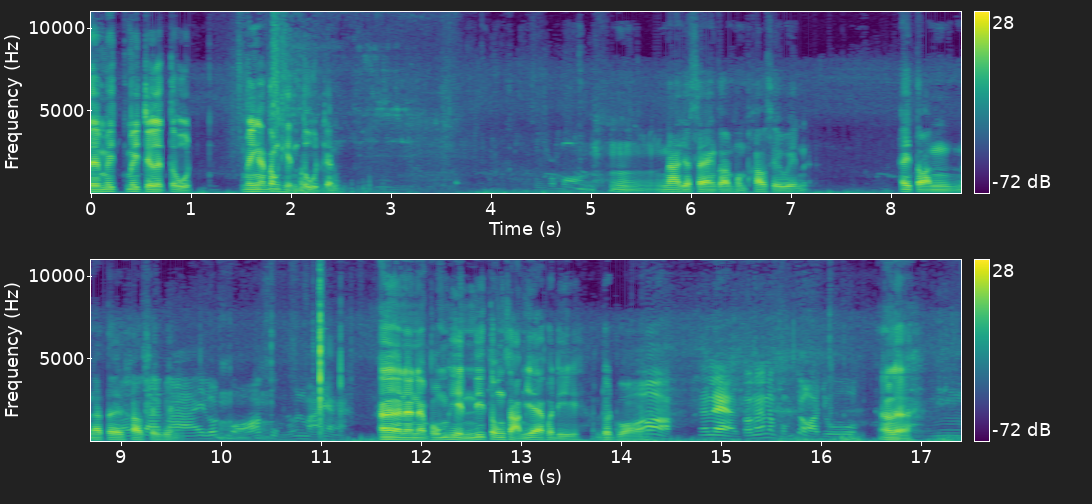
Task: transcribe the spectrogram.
เลยไม่ไม่เจอตูด ไม่งั้นต้องเห็นตูดกัน ผมก็มองอืม น่าจะแซงตอนผมเข้าเซเว่นอะไอตอนนาเตอร์เข้าเซเว่น แล้วจรย์มาไอ้รถหวอกลุ่มนั้นมันมาอย่างไงเออ นั่นน่ะผมเห็นนี่ตรงสามแยกพอดี รถวอ๋ออลนั่นแหละ ตอนนั้นน่ะผมจอดอยู่อะไรออืม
